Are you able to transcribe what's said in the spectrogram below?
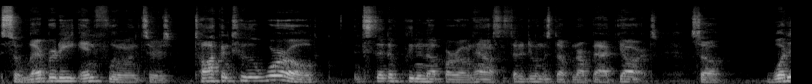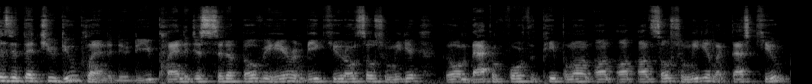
celebrity influencers talking to the world instead of cleaning up our own house, instead of doing the stuff in our backyards. So, what is it that you do plan to do? Do you plan to just sit up over here and be cute on social media, going back and forth with people on, on, on, on social media like that's cute?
